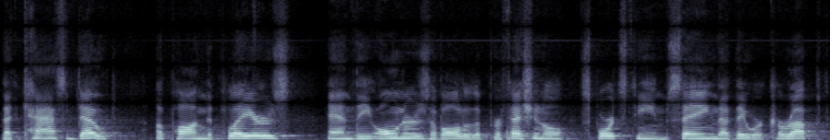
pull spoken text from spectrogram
that cast doubt upon the players and the owners of all of the professional sports teams saying that they were corrupt,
